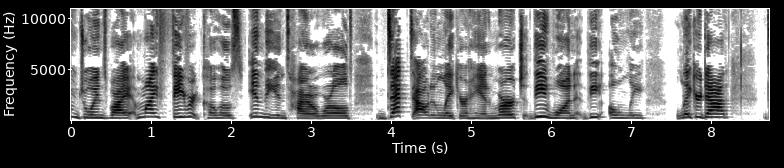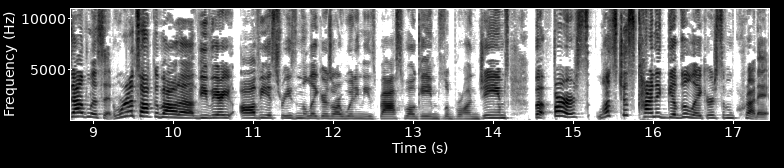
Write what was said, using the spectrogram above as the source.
am joined by my favorite co host in the entire world, decked out in Laker Han merch, the one, the only Laker Dad. Dad, listen, we're going to talk about uh, the very obvious reason the Lakers are winning these basketball games, LeBron James. But first, let's just kind of give the Lakers some credit.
